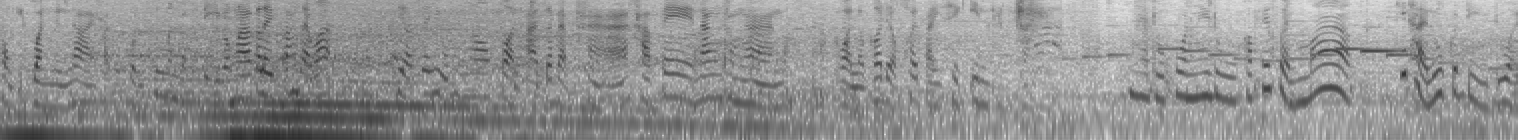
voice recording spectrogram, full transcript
ของอีกวันหนึ่งได้ค่ะทุกคนซึ่งมันแบบดีมากๆก็เลยตั้งใจว่า เดี๋ยวจะอยู่ข้างนอกก่อนอาจจะแบบหาคาเฟ่นั่งทำงาน ก่อนแล้วก็เดี๋ยวค่อยไปเช็คอินกันค่ะเนี่ยทุกคนให้ดูคาเฟ่สวยมาก ที่ถ่ายรูปก็ดีด้วย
